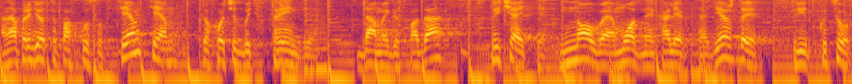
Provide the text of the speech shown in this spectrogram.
Она придется по вкусу всем тем, кто хочет быть в тренде. Дамы и господа, встречайте новая модная коллекция одежды Street Couture.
